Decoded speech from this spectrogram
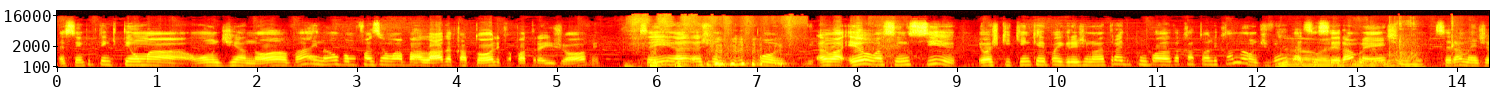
É sempre tem que ter uma, ondinha nova. Ai, não, vamos fazer uma balada católica para atrair jovem. Isso aí, eu acho, pô, eu, assim, em si, eu acho que quem quer ir pra igreja não é atraído por balada católica, não, de verdade, Não, é, sinceramente. maneira nenhuma. Sinceramente,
